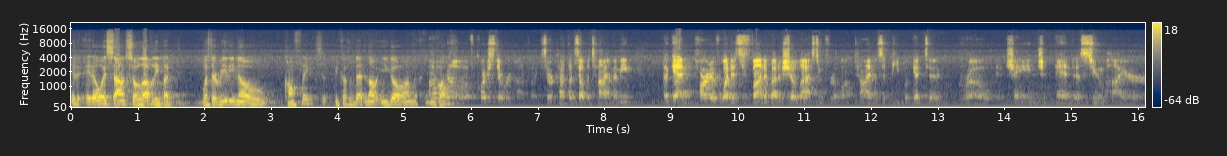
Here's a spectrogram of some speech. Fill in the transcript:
it it always sounds so lovely. But was there really no conflict because of that? No ego on involved? Oh no, of course there were conflicts. There were conflicts all the time. I mean, again, part of what is fun about a show lasting for a long time is that people get to grow and change and assume higher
